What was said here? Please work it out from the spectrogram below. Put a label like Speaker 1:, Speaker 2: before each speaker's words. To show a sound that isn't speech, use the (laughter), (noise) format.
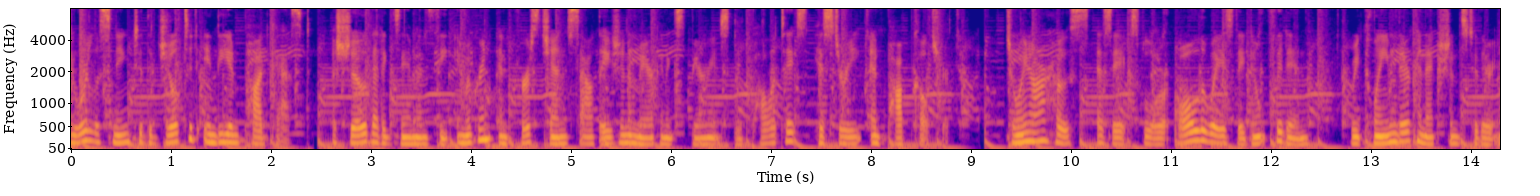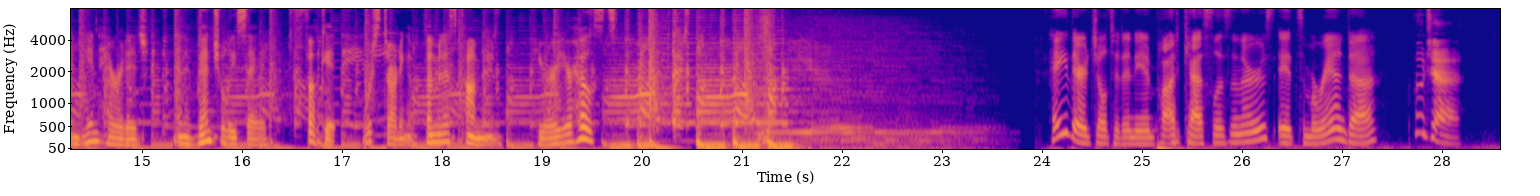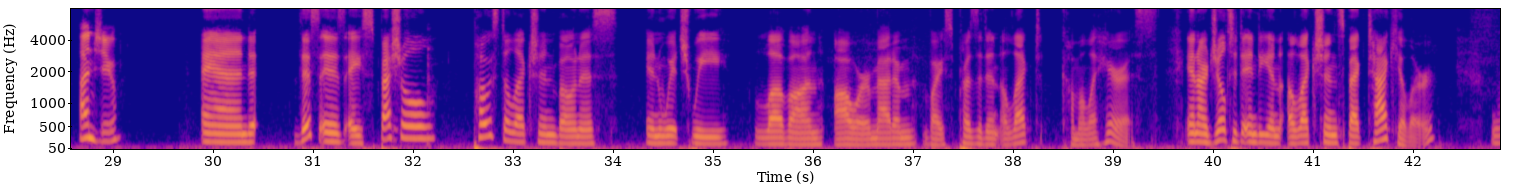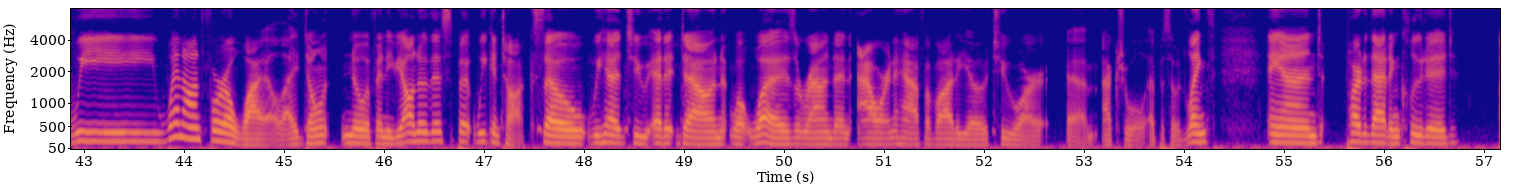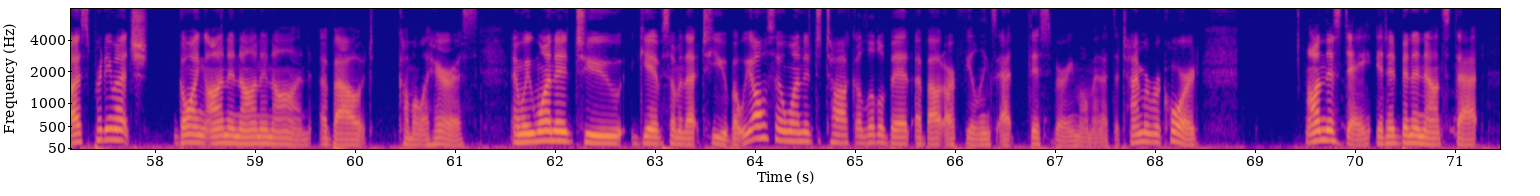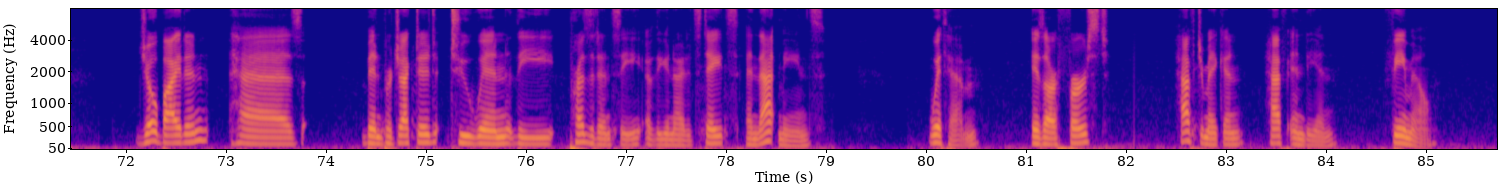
Speaker 1: You're listening to the Jilted Indian Podcast, a show that examines the immigrant and first gen South Asian American experience through politics, history, and pop culture. Join our hosts as they explore all the ways they don't fit in, reclaim their connections to their Indian heritage, and eventually say, fuck it, we're starting a feminist commune. Here are your hosts.
Speaker 2: Hey there, Jilted Indian podcast listeners. It's Miranda.
Speaker 3: Pooja.
Speaker 4: Anju.
Speaker 2: And this is a special post election bonus in which we love on our Madam Vice President elect Kamala Harris. In our Jilted Indian election spectacular, we went on for a while. I don't know if any of y'all know this, but we can talk. So we had to edit down what was around an hour and a half of audio to our um, actual episode length. And part of that included us pretty much going on and on and on about Kamala Harris. And we wanted to give some of that to you, but we also wanted to talk a little bit about our feelings at this very moment. At the time of record, on this day, it had been announced that Joe Biden has been projected to win the presidency of the United States, and that means with him is our first half Jamaican, half Indian female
